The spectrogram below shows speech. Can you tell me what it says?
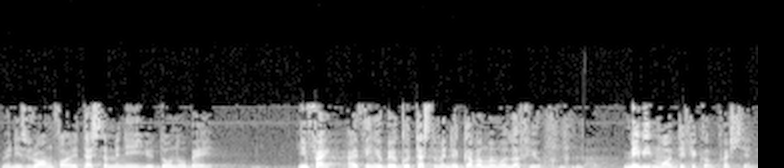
When it's wrong for your testimony, you don't obey. In fact, I think you'll be a good testimony. The government will love you. Maybe more difficult question.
